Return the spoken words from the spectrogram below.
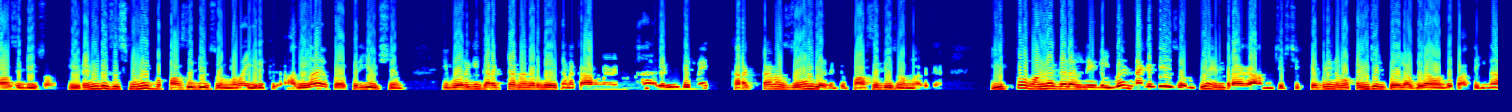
positive zone இது ரெண்டு சிஸ்டமுமே இப்போ பாசிட்டிவ் ஜோன்ல தான் இருக்கு. அதுதான் இப்போ பெரிய விஷயம். இப்போ வரைக்கும் கரெக்டா நகர்ந்ததுக்கான காரணம் என்னன்னா ரெண்டுமே கரெக்டான ஜோன்ல இருக்கு. பாசிட்டிவ் ஜோன்ல இருக்கு. இப்போ வங்கக்கடல் நிகழ்வு நெகட்டிவ் ஜோனுக்குள்ள என்ட்ராக ஆரம்பிச்சிருச்சு. எப்படி நம்ம பெஞ்சல் புயல் அப்படிதான் வந்து பாத்தீங்கன்னா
